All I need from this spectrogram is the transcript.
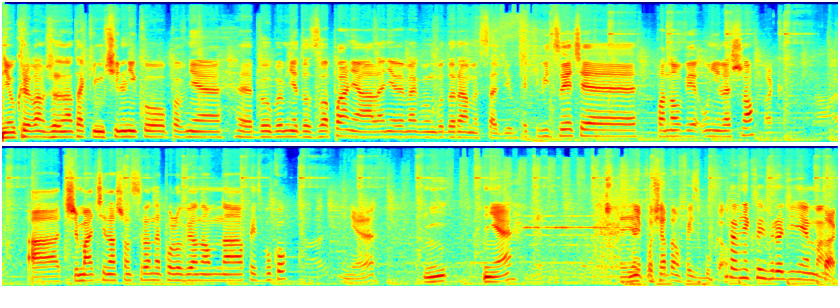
Nie ukrywam, że na takim silniku pewnie e, byłbym nie do złapania, ale nie wiem jakbym go do ramy wsadził. Kibicujecie panowie Unii Leszno? Tak? A czy macie naszą stronę polubioną na Facebooku? Nie. N- nie? Nie posiadam Facebooka. Pewnie ktoś w rodzinie ma. Tak.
